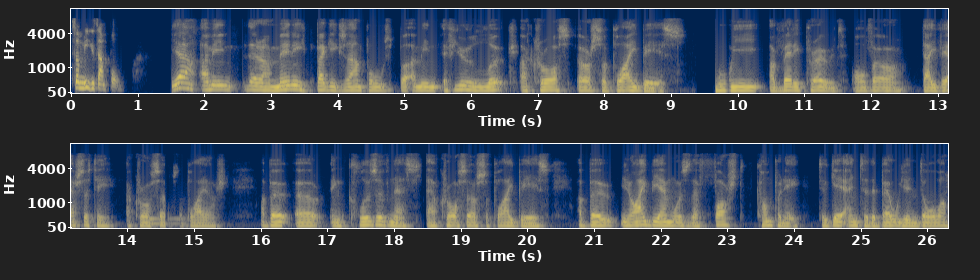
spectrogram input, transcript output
Some example. Yeah, I mean, there are many big examples, but I mean, if you look across our supply base, we are very proud of our diversity across our Mm. suppliers, about our inclusiveness across our supply base, about, you know, IBM was the first company to get into the billion dollar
